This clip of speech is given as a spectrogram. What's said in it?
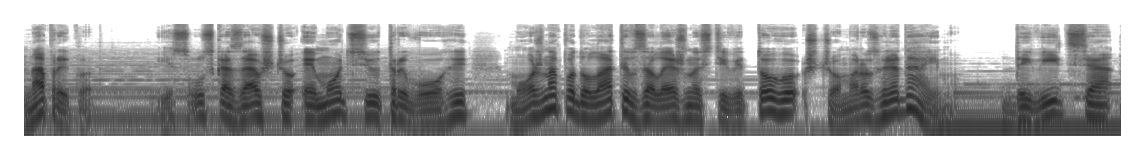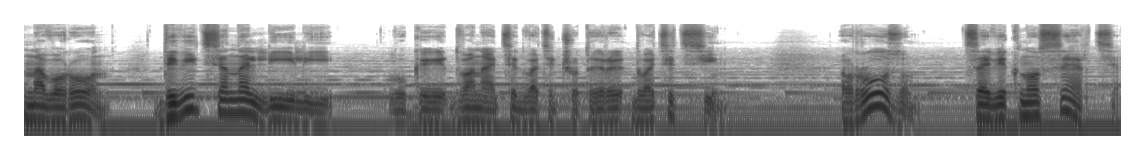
Наприклад, Ісус сказав, що емоцію тривоги можна подолати в залежності від того, що ми розглядаємо. Дивіться на ворон, дивіться на лілії. Луки 12, 24, 27. Розум це вікно серця.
